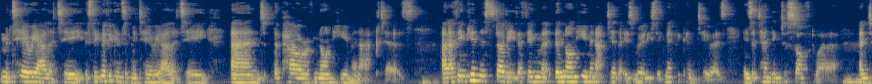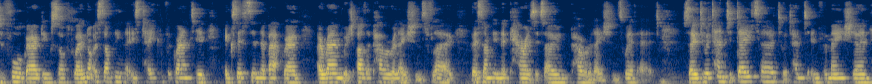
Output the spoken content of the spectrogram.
materiality, the significance of materiality, and the power of non-human actors. Mm-hmm. And I think in this study, the thing that the non-human actor that is really significant to us is attending to software mm-hmm. and to foregrounding software, not as something that is taken for granted, exists in the background around which other power relations flow, but it's something that carries its own power relations with it. Mm-hmm. So to attend to data, to attend to information,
